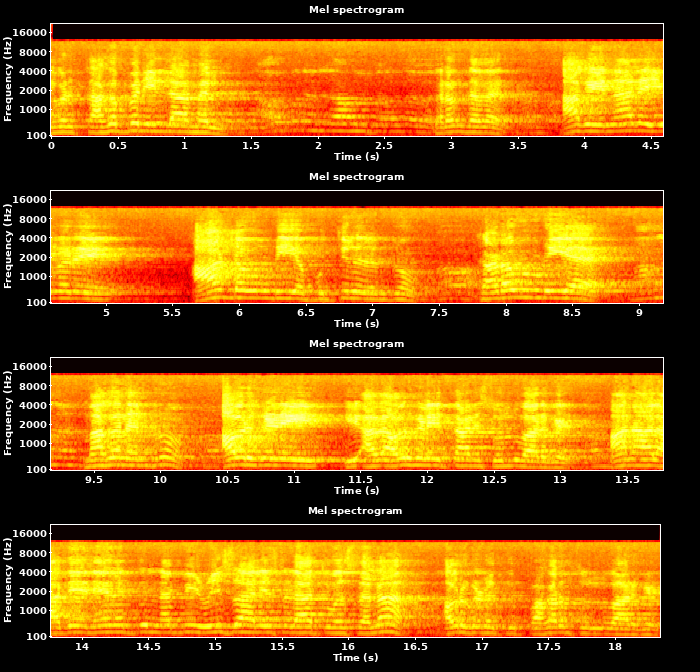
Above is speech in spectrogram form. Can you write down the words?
இவர் தகப்பன் இல்லாமல் பிறந்தவர். ஆகையினால இவர் ஆண்டவனுடைய புத்திரர் என்றும் கடவுளுடைய மகன் என்றும் அவர்களை அவர்களைத்தானே சொல்லுவார்கள். ஆனால் அதே நேரத்தில் நபி ஒய்சா அலி சலாத்து வசலாம் அவர்களுக்கு பகரம் சொல்லுவார்கள்.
